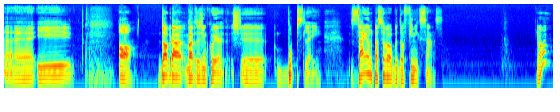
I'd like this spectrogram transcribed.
e, i O, dobra, bardzo dziękuję. Y, Bobsleigh. Zion pasowałby do Phoenix Suns. No?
